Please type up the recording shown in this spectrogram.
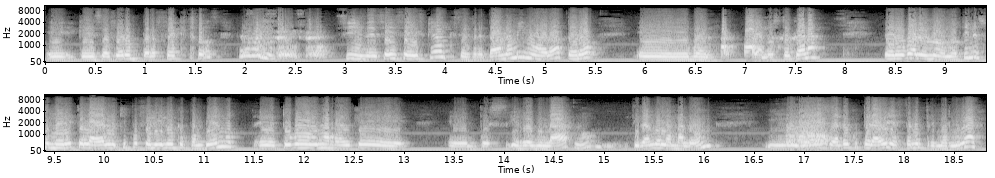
eh, que se fueron perfectos. Pero bueno, sí, de 6-6, claro que se enfrentaron a Minora, pero eh, bueno, ya nos tocará. Pero bueno, no, no tiene su mérito la equipo felino que también eh, tuvo un arranque pues irregular, ¿no? Tirando la malón y bueno, se han recuperado y ya están en primer lugar.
